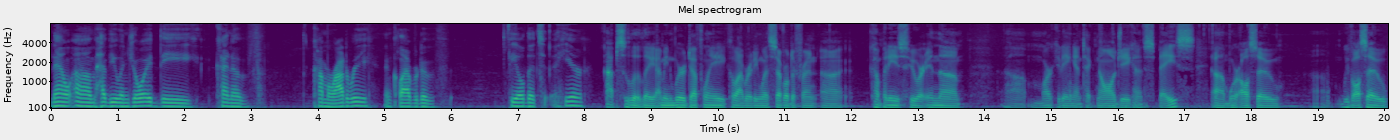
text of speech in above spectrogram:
now um, have you enjoyed the kind of camaraderie and collaborative feel that's here Absolutely. I mean, we're definitely collaborating with several different uh, companies who are in the uh, marketing and technology kind of space. Um, we're also we've also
